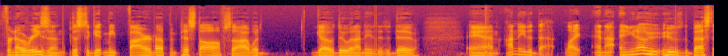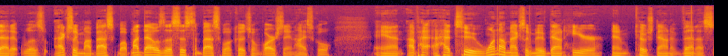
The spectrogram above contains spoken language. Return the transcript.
for no reason just to get me fired up and pissed off. So I would go do what I needed to do and I needed that. Like, and I, and you know who, who was the best at it was actually my basketball. My dad was the assistant basketball coach on varsity in high school, and I've had I had two. One of them actually moved down here and coached down in Venice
